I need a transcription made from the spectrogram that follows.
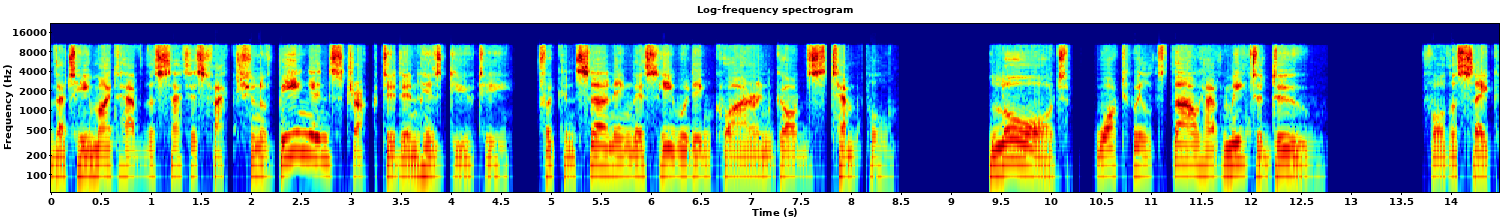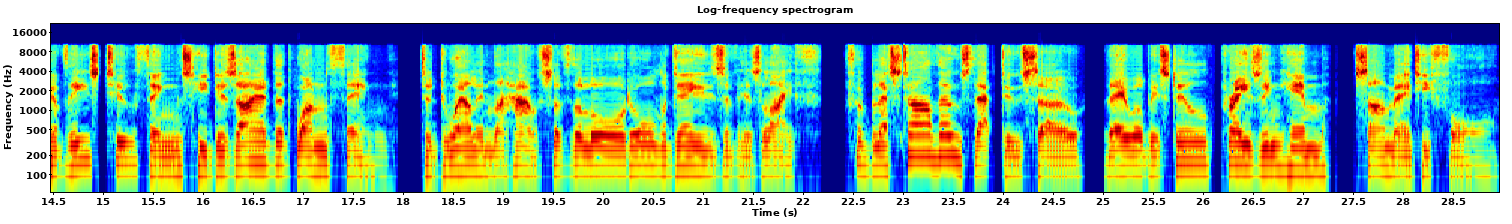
That he might have the satisfaction of being instructed in his duty, for concerning this he would inquire in God's temple. Lord, what wilt thou have me to do? For the sake of these two things he desired that one thing, to dwell in the house of the Lord all the days of his life, for blessed are those that do so, they will be still praising him. Psalm 84.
